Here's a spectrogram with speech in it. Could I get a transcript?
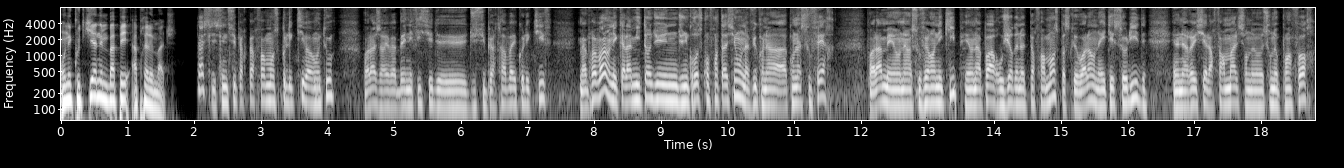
On écoute Kylian Mbappé après le match. Ah, c'est une super performance collective avant tout. Voilà, j'arrive à bénéficier du super travail collectif. Mais après voilà, on est qu'à la mi-temps d'une grosse confrontation. On a vu qu'on a souffert. Voilà, mais on a souffert en équipe et on n'a pas à rougir de notre performance parce que voilà, on a été solide et on a réussi à leur faire mal sur nos points forts.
